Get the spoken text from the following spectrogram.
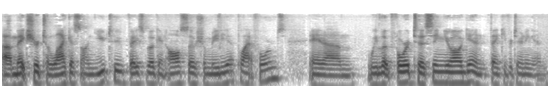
uh, make sure to like us on YouTube, Facebook, and all social media platforms. And um, we look forward to seeing you all again. Thank you for tuning in.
